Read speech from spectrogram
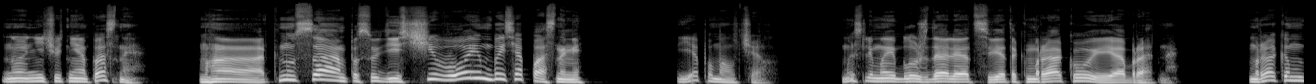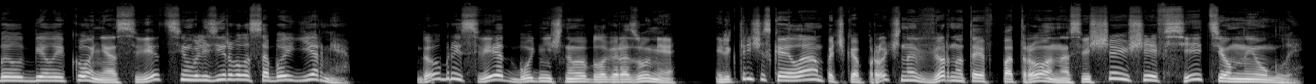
Но ничуть не опасные. Марк, ну сам посуди, с чего им быть опасными? Я помолчал. Мысли мои блуждали от света к мраку и обратно. Мраком был белый конь, а свет символизировала собой Гермия. Добрый свет будничного благоразумия, электрическая лампочка, прочно ввернутая в патрон, освещающая все темные углы.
